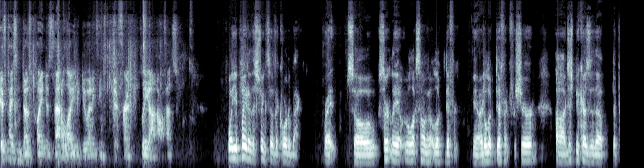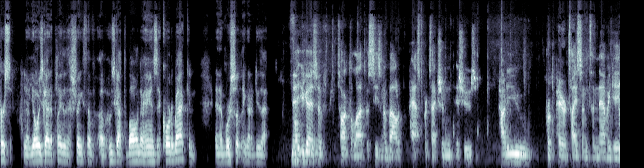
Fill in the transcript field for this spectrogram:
If Tyson does play, does that allow you to do anything differently on offense? Well, you play to the strengths of the quarterback, right? So certainly, it will look some of it will look different. You know, it'll look different for sure, uh, just because of the the person. You know, you always got to play to the strength of, of who's got the ball in their hands at quarterback, and and we're certainly going to do that. Matt, you guys have talked a lot this season about pass protection issues. How do you prepare Tyson to navigate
